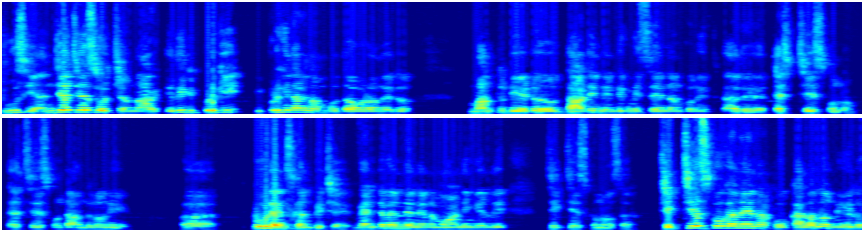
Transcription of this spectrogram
చూసి ఎంజాయ్ చేసి వచ్చాను. నాకు తెలియదు ఇప్పటికీ ఇప్పటికీ నాకు నమ్ముద్దు అవ్వడం లేదు. మంత్ డేట్ దాటింది ఎందుకు మిస్ అయింది అనుకుని అది టెస్ట్ చేసుకున్నాం. టెస్ట్ చేసుకుంటే అందులోని టూ లైన్స్ కనిపించాయి. వెంట వెంటనే నేను మార్నింగ్ వెళ్ళి చెక్ చేసుకున్నాం సార్. చెక్ చేసుకోగానే నాకు కళ్ళలో నీళ్ళు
